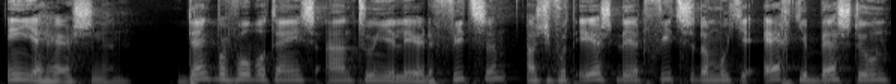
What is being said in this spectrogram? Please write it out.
in je hersenen. Denk bijvoorbeeld eens aan toen je leerde fietsen. Als je voor het eerst leert fietsen, dan moet je echt je best doen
